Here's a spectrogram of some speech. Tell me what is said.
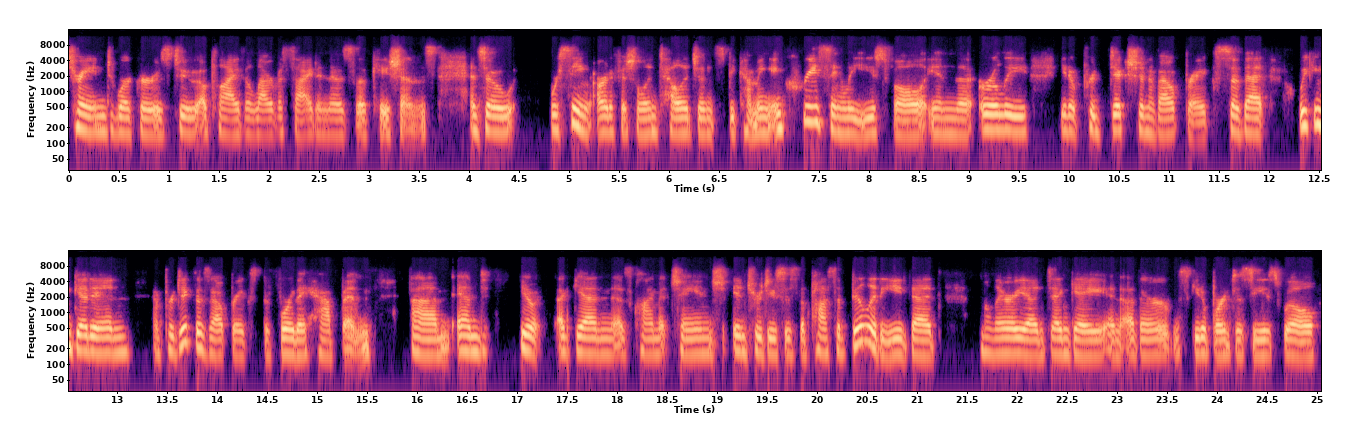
trained workers to apply the larvicide in those locations. And so we're seeing artificial intelligence becoming increasingly useful in the early, you know, prediction of outbreaks so that we can get in and predict those outbreaks before they happen. Um, and you know, again, as climate change introduces the possibility that malaria, and dengue, and other mosquito-borne disease will,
